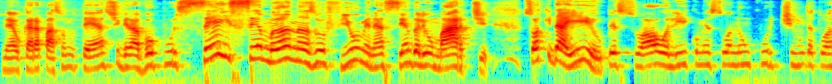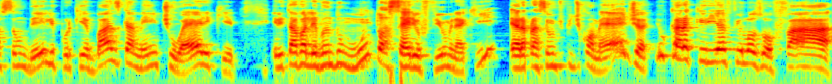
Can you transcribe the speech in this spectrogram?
né? O cara passou no teste, gravou por seis semanas o filme, né? Sendo ali o Marte. Só que daí o pessoal ali começou a não curtir muito a atuação dele, porque basicamente o Eric ele tava levando muito a sério o filme, né? Que era para ser um tipo de comédia, e o cara queria filosofar,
